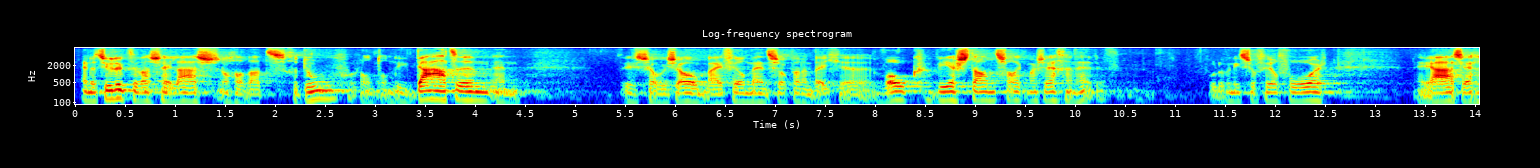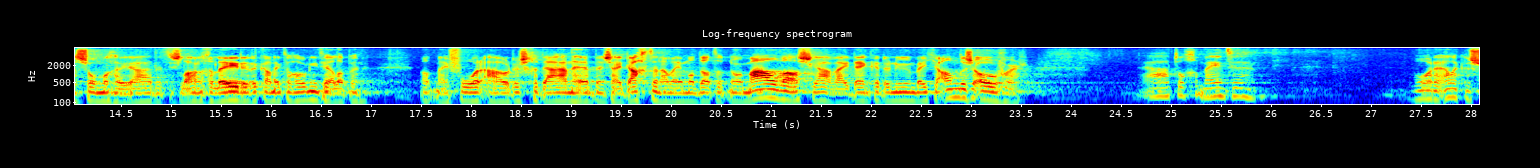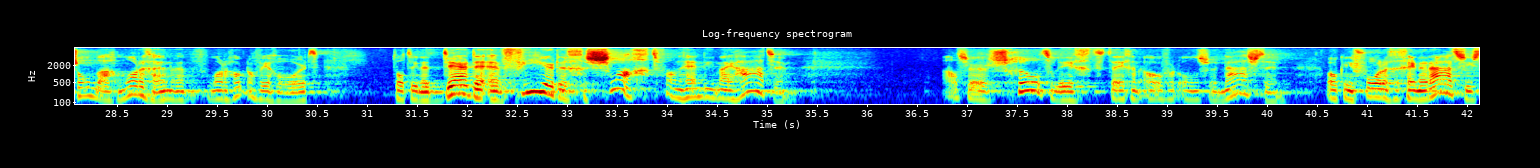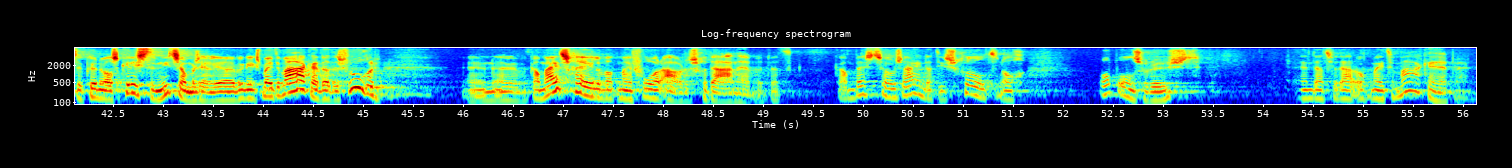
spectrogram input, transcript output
En natuurlijk, er was helaas nogal wat gedoe rondom die datum. En er is sowieso bij veel mensen ook wel een beetje woke weerstand, zal ik maar zeggen. Hè. Daar voelen we niet zoveel voor. En ja, zeggen sommigen, ja, dat is lang geleden, dat kan ik toch ook niet helpen. Wat mijn voorouders gedaan hebben. Zij dachten nou eenmaal dat het normaal was. Ja, wij denken er nu een beetje anders over. Ja, toch gemeente, we horen elke zondagmorgen, en we hebben vanmorgen ook nog weer gehoord, tot in het derde en vierde geslacht van hen die mij haten. Als er schuld ligt tegenover onze naasten, ook in vorige generaties, dan kunnen we als christen niet zomaar zeggen, ja, daar heb ik niks mee te maken, dat is vroeger. En uh, kan mij het schelen wat mijn voorouders gedaan hebben. Dat kan best zo zijn dat die schuld nog op ons rust en dat we daar ook mee te maken hebben.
